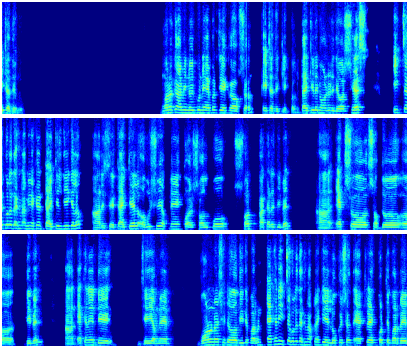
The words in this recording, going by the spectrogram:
এটা দেব। মনে করেন আমি নৈপুণ্য অ্যাপের যে একটা অপশন এটাতে ক্লিক করলাম। টাইটেল আমি অলরেডি দেওয়ার শেষ। ইচ্ছা করলে দেখেন আমি এখানে টাইটেল দিয়ে গেলাম। আর টাইটেল অবশ্যই আপনি স্বল্প শর্ট আকারে দিবেন। আর একশো শব্দ দিবেন। আর এখানে যে আপনার বর্ণনা সেটাও দিতে পারবেন। এখানে ইচ্ছা করলে দেখেন আপনাকে লোকেশন ট্র্যাক করতে পারবেন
